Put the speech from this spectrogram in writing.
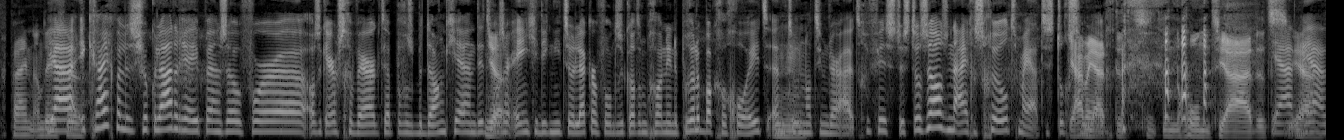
Pepijn aan deze... Ja, ik krijg wel eens chocoladerepen en zo voor eh, als ik ergens gewerkt heb of als bedankje. En dit Ja. was er eentje die ik niet zo lekker vond. Dus ik had hem gewoon in de prullenbak gegooid. En Mhm. toen had hij hem eruit gevist. Dus dat is wel zijn eigen schuld. Maar ja, het is toch Ja, maar ja, dit is een hond. Ja, dat is, Ja, ja. ja,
